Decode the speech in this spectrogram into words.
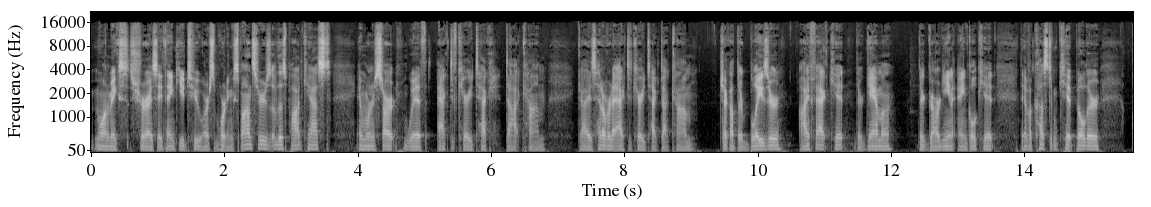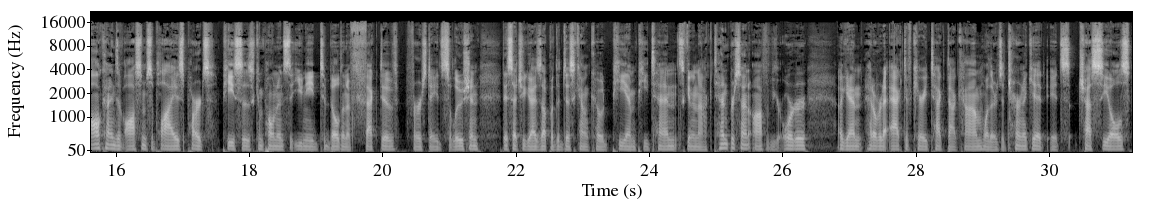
I want to make sure I say thank you to our supporting sponsors of this podcast, and we're going to start with ActiveCarryTech.com. Guys, head over to ActiveCarryTech.com. Check out their Blazer IFAK kit, their Gamma their Guardian ankle kit. They have a custom kit builder, all kinds of awesome supplies, parts, pieces, components that you need to build an effective first aid solution. They set you guys up with the discount code PMP10. It's going to knock 10% off of your order. Again, head over to activecarrytech.com, whether it's a tourniquet, it's chest seals,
